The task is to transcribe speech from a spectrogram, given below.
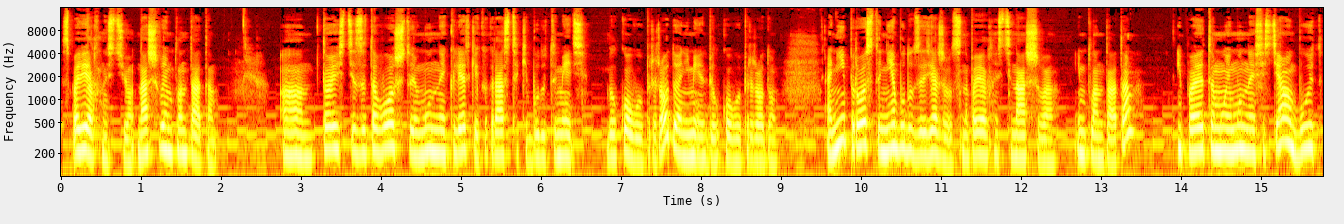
с поверхностью нашего имплантата. А, то есть из-за того, что иммунные клетки как раз-таки будут иметь белковую природу, они имеют белковую природу, они просто не будут задерживаться на поверхности нашего имплантата, и поэтому иммунная система будет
